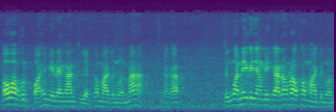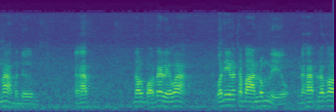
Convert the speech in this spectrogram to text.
เพราะว่าคุณปล่อยให้มีแรงงานเถื่อนเข้ามาจำนวนมากนะครับ ถึงวันนี้ก็ยังมีการลักลอบเข้ามาจำนวนมากเหมือนเดิมนะครับ เราบอกได้เลยว่า วันนี้รัฐบาลล้มเหลวนะครับ แล้วก็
